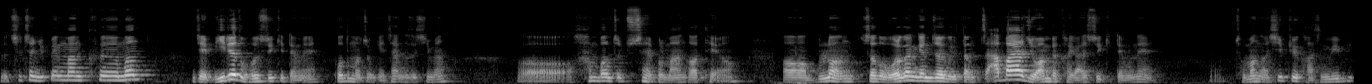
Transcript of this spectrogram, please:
7600만큼은 이제 미래도 볼 수 있기 때문에 보드만 좀 괜찮은 거 쓰시면 어, 한 번쯤 추천해 볼 만한 것 같아요 어, 물론 저도 월간 견적을 일단 짜봐야지 완벽하게 알 수 있기 때문에 조만간 CPU 가성비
